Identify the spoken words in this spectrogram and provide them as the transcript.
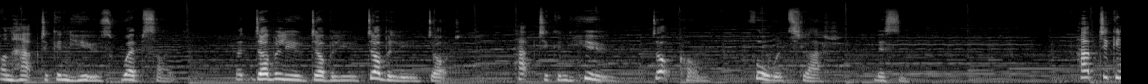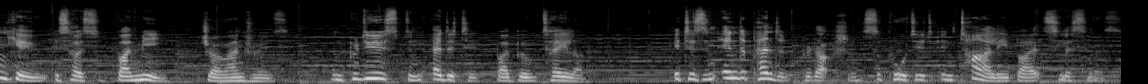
on Haptic and Hue's website at www.hapticandhue.com forward slash listen. Haptic and Hue is hosted by me, Jo Andrews, and produced and edited by Bill Taylor. It is an independent production supported entirely by its listeners,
